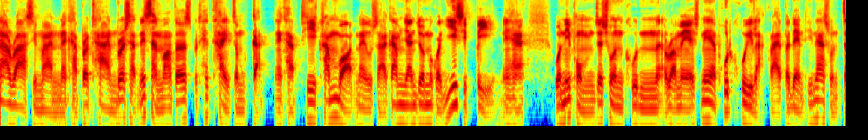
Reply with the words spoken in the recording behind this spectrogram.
นาราซิมันนะครับประธานบริษัทนิสสันมอเตอร์สประเทศไทยจำกัดนะครับที่คร่ำวอร์ดในอุตสาหกรรมยานยนต์มากว่า 20 ปีนะฮะวันนี้ผมจะชวนคุณราเมชเนี่ยพูดคุยหลากหลายประเด็นที่น่าสนใจ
